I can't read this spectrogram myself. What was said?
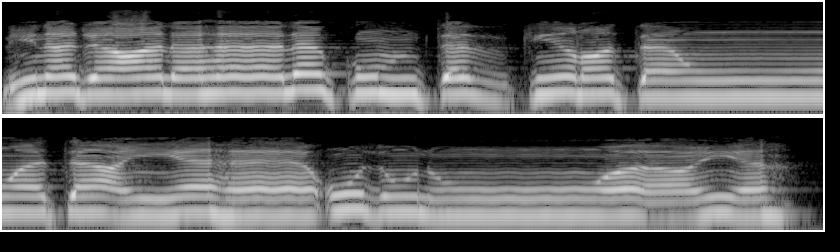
لِنَجْعَلَهَا لَكُمْ تَذْكِرَةً وَتَعِيَهَا أُذُنٌ وَاعِيَةٌ.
